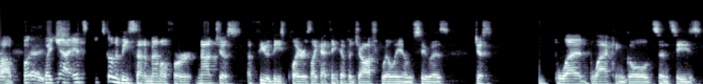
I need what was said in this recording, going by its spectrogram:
uh, but but yeah, it's it's going to be sentimental for not just a few of these players. Like I think of a Josh Williams who has just bled black and gold since he's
